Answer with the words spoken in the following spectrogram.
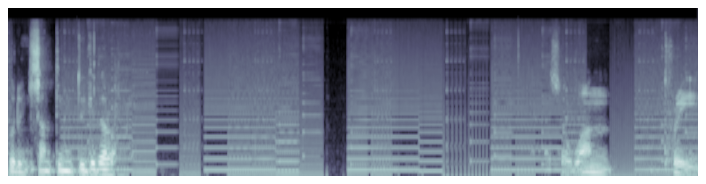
putting something together. So one, three,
